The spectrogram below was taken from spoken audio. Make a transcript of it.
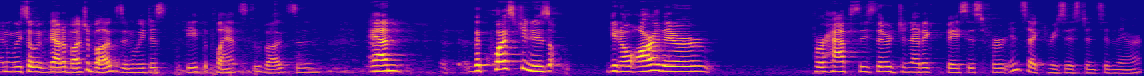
And we, so we've got a bunch of bugs and we just feed the plants to the bugs. And, and the question is, you know, are there, perhaps is there a genetic basis for insect resistance in there?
